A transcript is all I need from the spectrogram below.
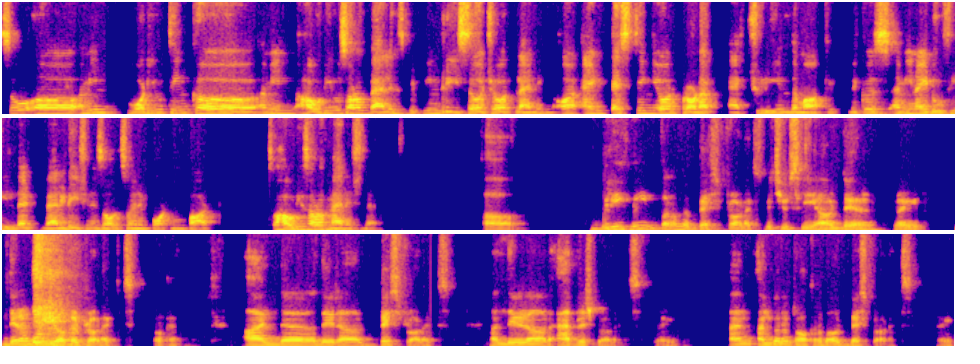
So, uh, I mean, what do you think? Uh, I mean, how do you sort of balance between research or planning or, and testing your product actually in the market? Because, I mean, I do feel that validation is also an important part. So, how do you sort of manage that? Uh, believe me, one of the best products which you see out there, right? There are mediocre products, okay, and uh, there are best products, and there are average products, right? And I'm going to talk about best products, right?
